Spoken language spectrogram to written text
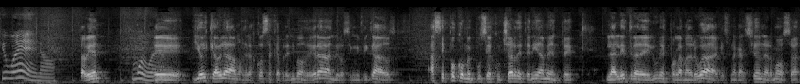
Qué bueno. ¿Está bien? Muy bueno. Eh, y hoy que hablábamos de las cosas que aprendimos de grande, los significados, hace poco me puse a escuchar detenidamente la letra de Lunes por la Madrugada, que es una canción hermosa,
